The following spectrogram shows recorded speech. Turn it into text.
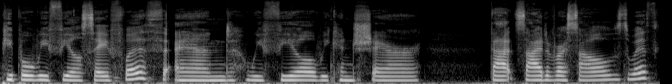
people we feel safe with and we feel we can share that side of ourselves with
